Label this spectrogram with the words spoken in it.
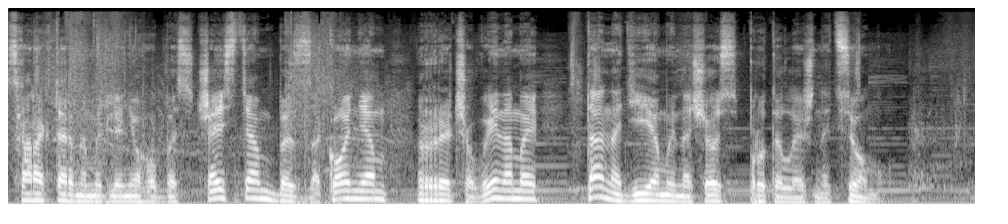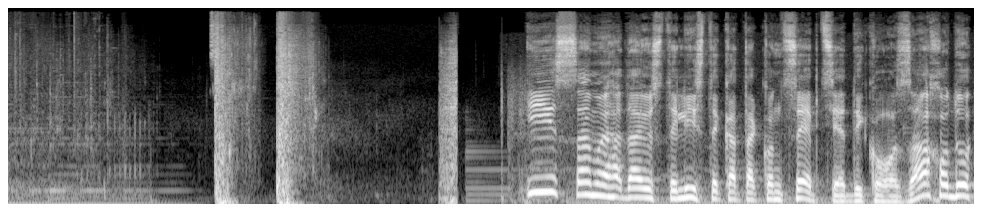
з характерними для нього безчестям, беззаконням, речовинами та надіями на щось протилежне цьому. І саме гадаю, стилістика та концепція дикого заходу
